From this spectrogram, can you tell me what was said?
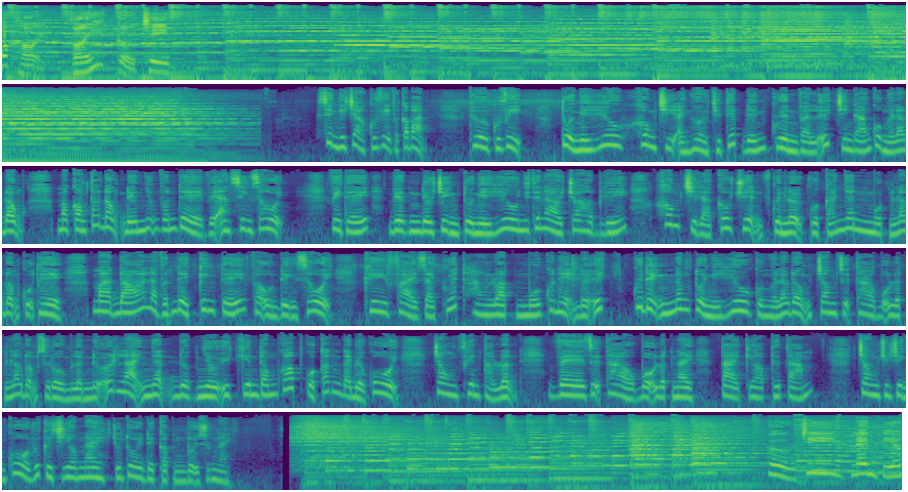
Quốc hội với cử tri. Xin kính chào quý vị và các bạn. Thưa quý vị, tuổi nghỉ hưu không chỉ ảnh hưởng trực tiếp đến quyền và lợi ích chính đáng của người lao động mà còn tác động đến những vấn đề về an sinh xã hội. Vì thế, việc điều chỉnh tuổi nghỉ hưu như thế nào cho hợp lý không chỉ là câu chuyện quyền lợi của cá nhân một lao động cụ thể, mà đó là vấn đề kinh tế và ổn định xã hội khi phải giải quyết hàng loạt mối quan hệ lợi ích. Quy định nâng tuổi nghỉ hưu của người lao động trong dự thảo Bộ luật Lao động sửa đổi một lần nữa lại nhận được nhiều ý kiến đóng góp của các đại biểu Quốc hội trong phiên thảo luận về dự thảo bộ luật này tại kỳ họp thứ 8. Trong chương trình Quốc hội với cử tri hôm nay, chúng tôi đề cập nội dung này. Cử tri lên tiếng.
